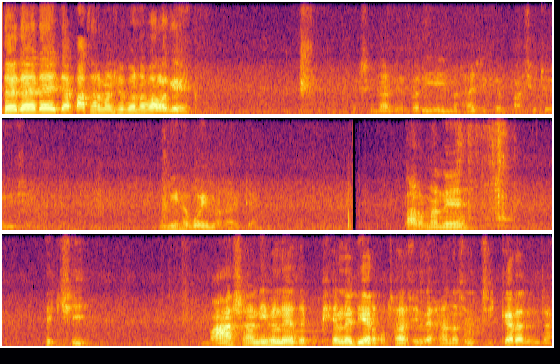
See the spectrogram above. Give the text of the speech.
দে দে দে এতিয়া পাঠাৰ মাংস বনাব লাগে না বেপাৰী এই মাহা জিকে বাছি থৈ গৈছে। শুনি খাব এই মাহা এতিয়া তাৰমানে দেখি মাছ আনি পেলাই ইয়াতে ফেলে দিয়াৰ কথা আছিল, এখন আছিল জিকাৰ আঞ্জা।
